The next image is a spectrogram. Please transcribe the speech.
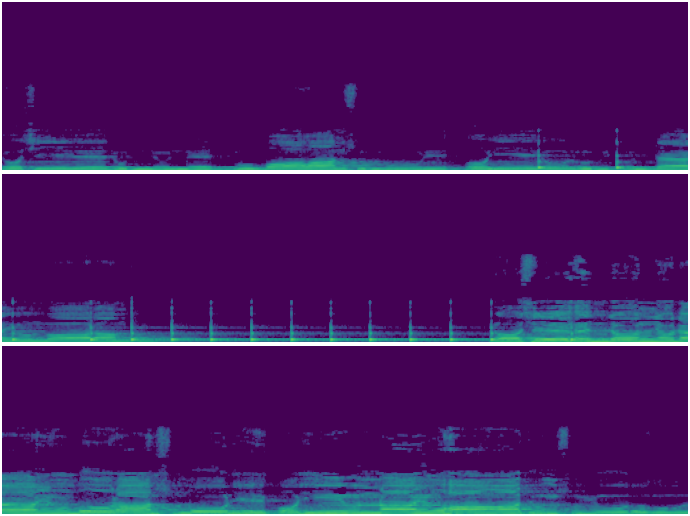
여시의 윤년의 유보한 수보리 어이윤의 현대윤바람부 어이윤나 유하중 수유도물소지소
